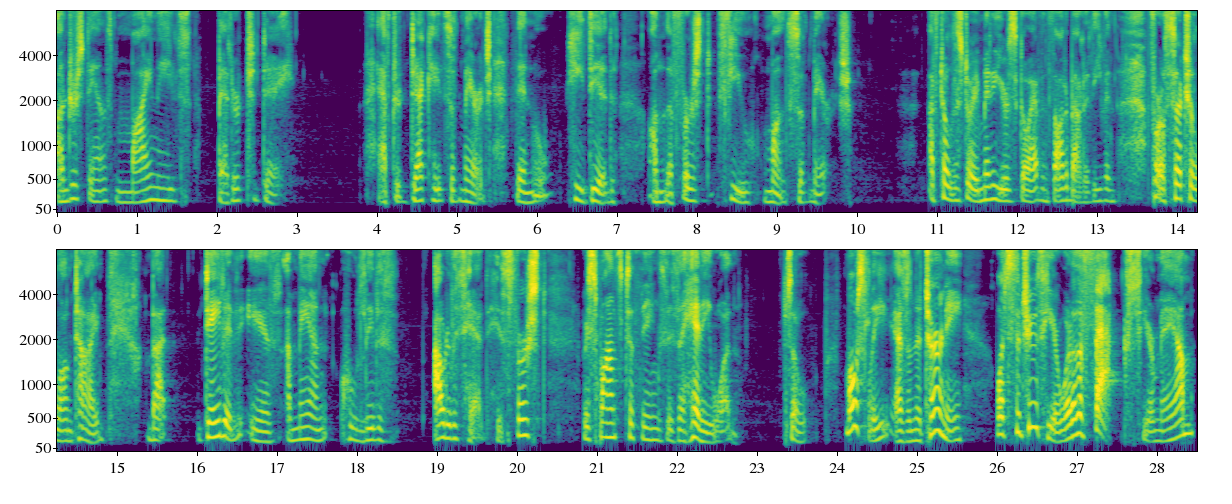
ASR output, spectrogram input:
understands my needs better today after decades of marriage than he did on the first few months of marriage. I've told the story many years ago. I haven't thought about it even for such a long time. But David is a man who lives out of his head. His first response to things is a heady one. So, mostly as an attorney, what's the truth here? What are the facts here, ma'am?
